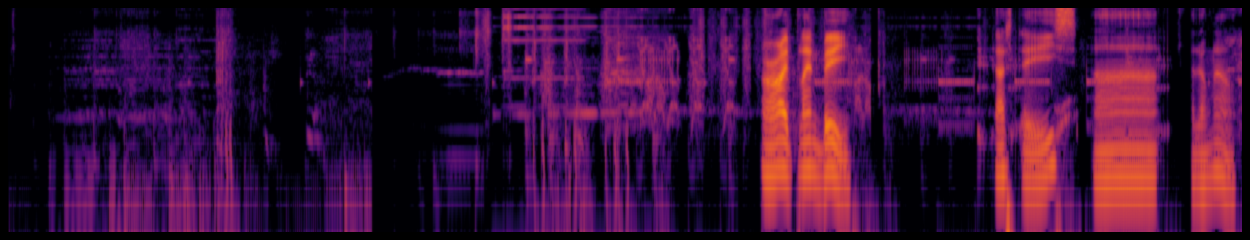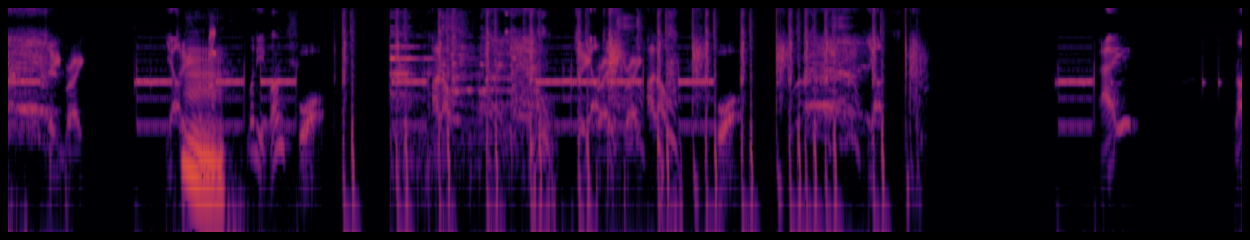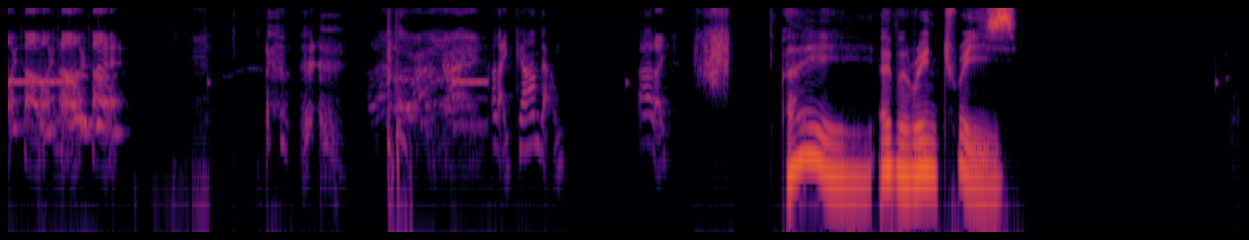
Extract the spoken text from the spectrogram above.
Alright, plan B. That is. Uh. I don't know. Hmm. What do you want? Righto, righto, righto. Alright, calm down. Alright. Hey, overrun trees.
